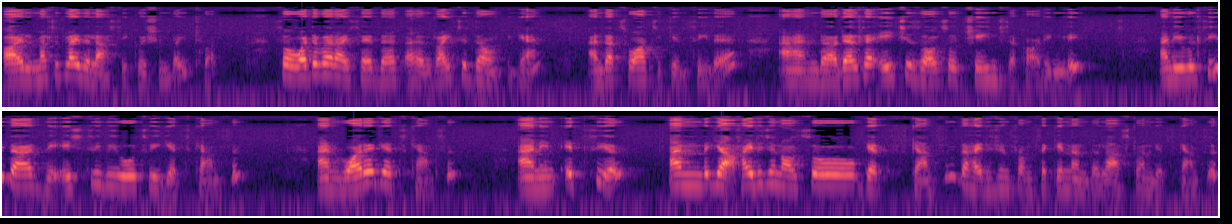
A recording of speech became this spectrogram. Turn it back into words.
I'll multiply the last equation by 12. So whatever I said that I'll write it down again and that's what you can see there. And uh, delta H is also changed accordingly and you will see that the H3BO3 gets cancelled and water gets cancelled and in HCl and yeah hydrogen also gets cancelled the hydrogen from second and the last one gets cancelled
